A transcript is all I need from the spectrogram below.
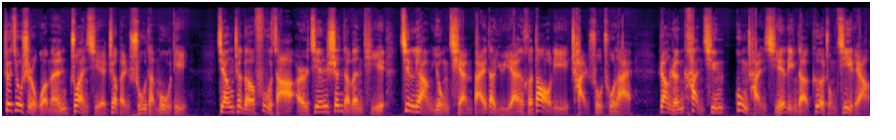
这就是我们撰写这本书的目的，将这个复杂而艰深的问题，尽量用浅白的语言和道理阐述出来，让人看清共产邪灵的各种伎俩。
